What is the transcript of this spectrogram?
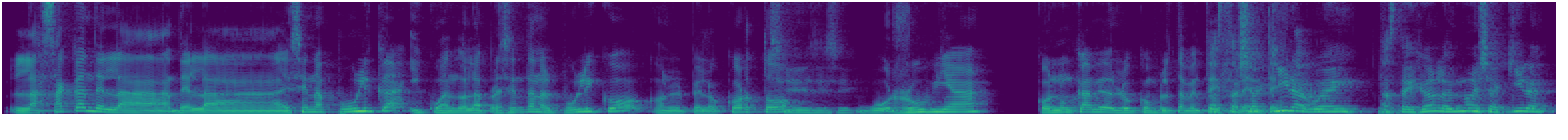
La sacan de la, de la escena pública y cuando la presentan al público con el pelo corto, Sí, sí, rubia, con un cambio de look completamente Hasta diferente. Shakira, güey. Hasta dijeron lo mismo de Shakira.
